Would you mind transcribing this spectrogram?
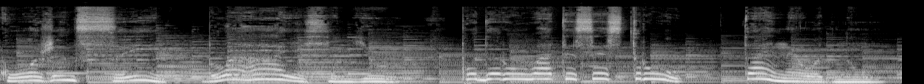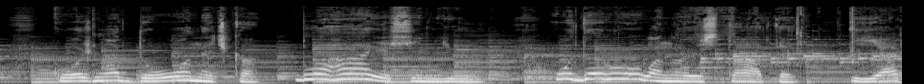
Кожен син благає сім'ю, подарувати сестру та й не одну. Кожна донечка благає сім'ю, одарованою стати, як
